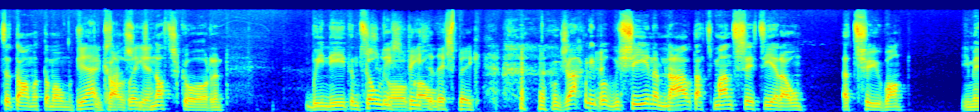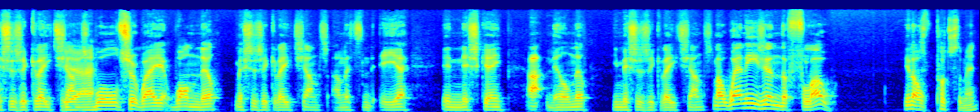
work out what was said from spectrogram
to Dom at the moment Yeah, because exactly, he's not scoring. We need him to Goalie's score feet goals. are this big. Exactly, but we're seeing him now. That's Man City at home at 2 1. He misses a great chance. Wolves away at 1 0, misses a great chance. And it's here in this game at 0 0. He misses a great chance. Now, when he's in the flow, you know, Puts them in.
